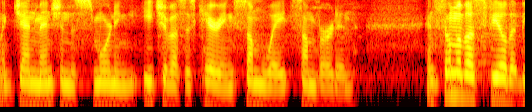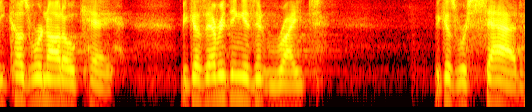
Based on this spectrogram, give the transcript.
Like Jen mentioned this morning, each of us is carrying some weight, some burden. And some of us feel that because we're not okay, because everything isn't right, because we're sad,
